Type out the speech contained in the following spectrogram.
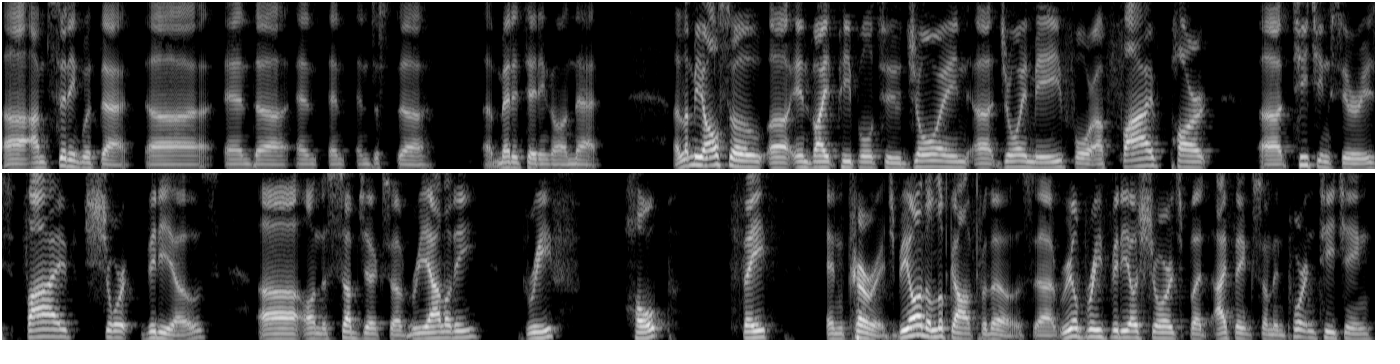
Uh, I'm sitting with that uh, and uh, and and and just meditating on that. Uh, let me also uh, invite people to join uh, join me for a five part uh, teaching series, five short videos uh, on the subjects of reality, grief, hope, faith, and courage. Be on the lookout for those. Uh, real brief video shorts, but I think some important teaching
